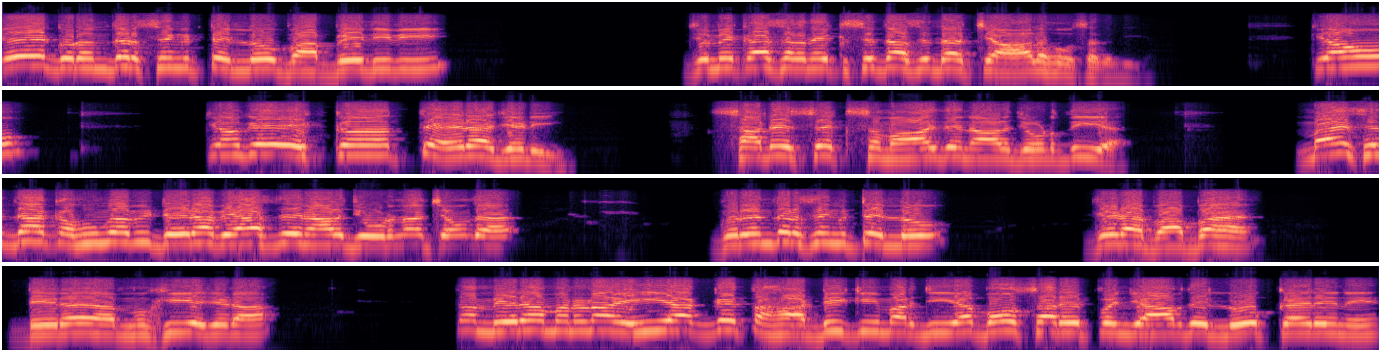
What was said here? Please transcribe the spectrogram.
ਇਹ ਗੁਰਿੰਦਰ ਸਿੰਘ ਢਿੱਲੋਂ ਬਾਬੇ ਦੀ ਵੀ ਜਿਵੇਂ ਕਹਿ ਸਕਦੇ ਇੱਕ ਸਿੱਧਾ ਸਿੱਧਾ ਚਾਲ ਹੋ ਸਕਦੀ ਹੈ। ਕਿਉਂ? ਕਿਉਂਕਿ ਇੱਕ ਧਿਰ ਹੈ ਜਿਹੜੀ ਸਾਡੇ ਸਿੱਖ ਸਮਾਜ ਦੇ ਨਾਲ ਜੁੜਦੀ ਹੈ। ਮੈਂ ਸਿੱਧਾ ਕਹੂੰਗਾ ਵੀ ਡੇਰਾ ਬਿਆਸ ਦੇ ਨਾਲ ਜੋੜਨਾ ਚਾਹੁੰਦਾ ਗੁਰਿੰਦਰ ਸਿੰਘ ਢਿੱਲੋਂ ਜਿਹੜਾ ਬਾਬਾ ਹੈ, ਡੇਰਾ ਮੁਖੀ ਹੈ ਜਿਹੜਾ, ਤਾਂ ਮੇਰਾ ਮੰਨਣਾ ਇਹੀ ਹੈ, ਅੱਗੇ ਤੁਹਾਡੀ ਕੀ ਮਰਜ਼ੀ ਆ ਬਹੁਤ ਸਾਰੇ ਪੰਜਾਬ ਦੇ ਲੋਕ ਕਹਿ ਰਹੇ ਨੇ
